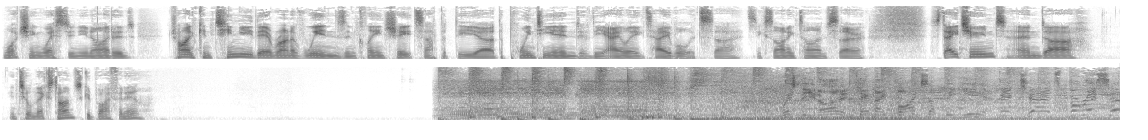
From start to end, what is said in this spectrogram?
watching Western United try and continue their run of wins and clean sheets up at the uh, the pointy end of the A League table. It's uh, it's an exciting time. So stay tuned, and uh, until next time, it's goodbye for now. Western United, can they find something here? Big chance, Berisha.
